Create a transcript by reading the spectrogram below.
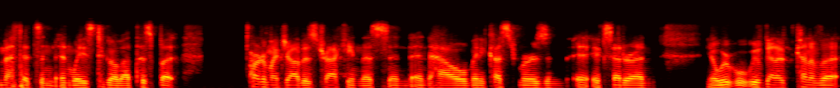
methods and, and, ways to go about this but part of my job is tracking this and and how many customers and et cetera and you know we have got a kind of a,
